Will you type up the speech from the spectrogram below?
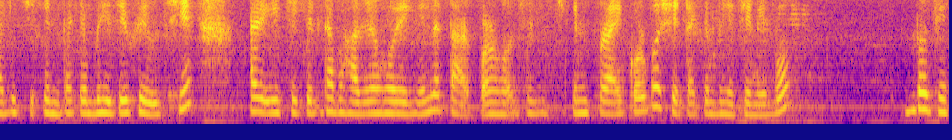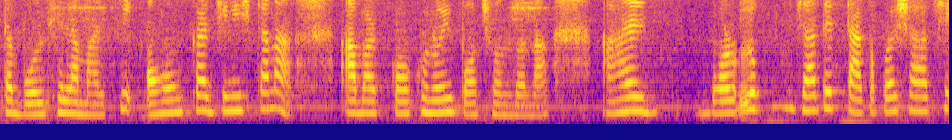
আগে চিকেনটাকে ভেজে ফেলছি। আর এই চিকেনটা ভাজা হয়ে গেলে তারপর হচ্ছে যে চিকেন ফ্রাই করব, সেটাকে ভেজে নেব। তো যেটা বলছিলাম আর কি, অহংকার জিনিসটা না আমার কখনোই পছন্দ না। আর বড়লোক যাদের টাকা পয়সা আছে,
